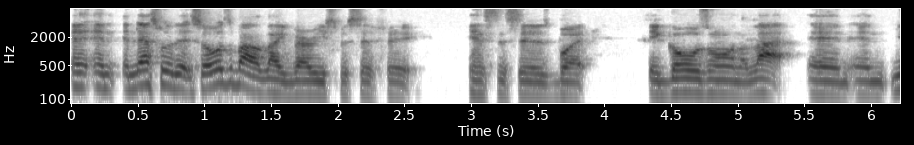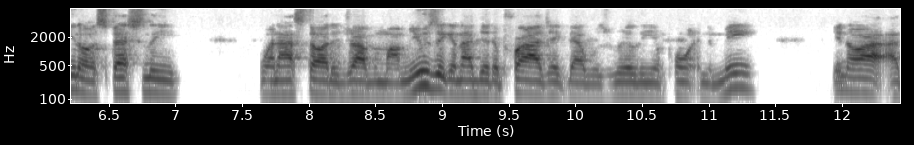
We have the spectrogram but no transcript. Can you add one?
and and, and that's what it. So it's about like very specific instances, but it goes on a lot, and and you know especially when I started dropping my music and I did a project that was really important to me, you know, I, I,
